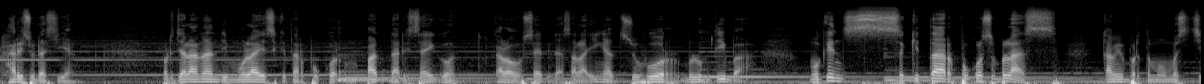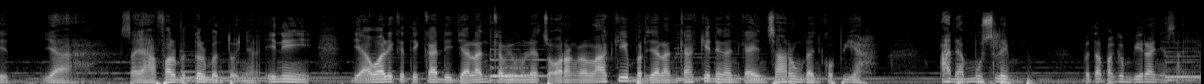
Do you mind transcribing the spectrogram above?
Hari sudah siang. Perjalanan dimulai sekitar pukul 4 dari Saigon. Kalau saya tidak salah ingat, zuhur belum tiba. Mungkin sekitar pukul 11 kami bertemu masjid. Ya, saya hafal betul bentuknya. Ini diawali ketika di jalan kami melihat seorang lelaki berjalan kaki dengan kain sarung dan kopiah. Ada muslim. Betapa gembiranya saya.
